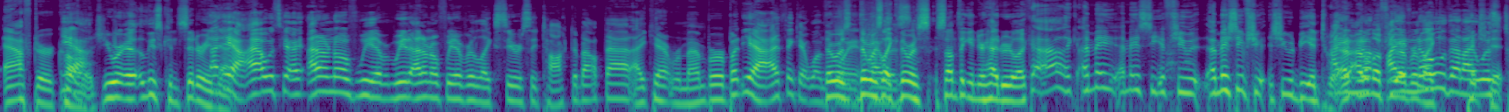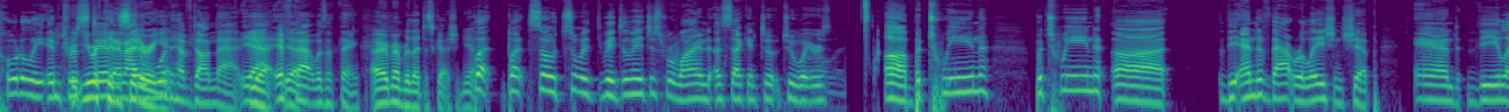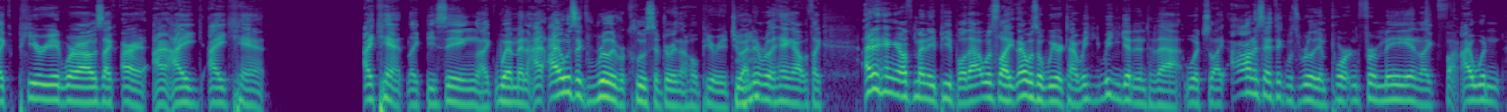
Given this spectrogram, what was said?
after Yeah. college. You were at least considering Uh, that. yeah, I was. I, I don't know if we ever. We, I don't know if we ever like seriously talked about that. I can't remember. But yeah, I think at one There was point there was I like there was something in your head where you're like ah like I may I may see if she would I may see if she she would be into it. I, I don't know if you I ever know like that I was it. totally interested, and I considering would it. have done that. Yeah, Yeah, if yeah. that was a thing. I remember that discussion. Yeah. But but so so wait, wait let me just rewind a second to to what you're uh between between uh the end of that relationship and the like period where I was like all right I I, I can't I can't like be seeing like women I, I was like really reclusive during that whole period too I Mhm. didn't really hang out with like I didn't hang out with many people that was like that was a weird time we can, we can get into that which like honestly I think was really important for me and like I wouldn't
